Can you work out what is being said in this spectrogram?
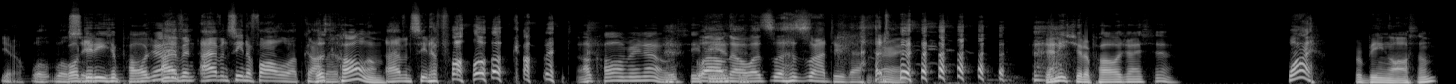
you know, we'll we'll see. Well, see. did he apologize? I haven't I haven't seen a follow up comment. Let's call him. I haven't seen a follow up comment. I'll call him right now. Let's see. Well, no, let's let's not do that. All right. Jenny should apologize too Why? For being awesome.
